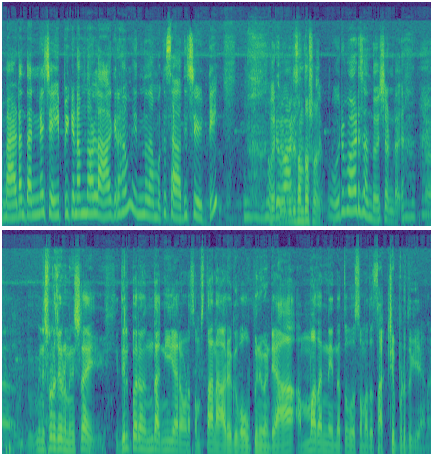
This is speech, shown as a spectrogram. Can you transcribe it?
മാഡം തന്നെ ചെയ്യിപ്പിക്കണം എന്നുള്ള ആഗ്രഹം ഇന്ന് നമുക്ക് സാധിച്ചു കിട്ടി. ഒരുപാട് സന്തോഷം ഒരുപാട് സന്തോഷമുണ്ട്. ചോദിക്കണം മിനിസ്റ്ററായി ഇതിൽ പരം എന്ത് അംഗീകാരമാണ് സംസ്ഥാന ആരോഗ്യ വകുപ്പിന് വേണ്ടി? ആ അമ്മ തന്നെ ഇന്നത്തെ ദിവസം അത് സാക്ഷ്യപ്പെടുത്തുകയാണ്.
